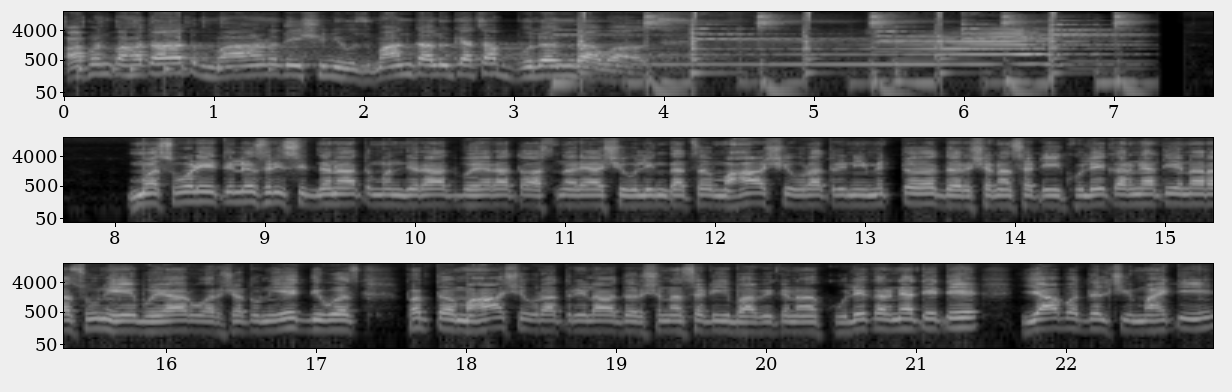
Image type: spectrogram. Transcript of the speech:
आपण पाहतात माणदेशी न्यूज मान तालुक्याचा बुलंद आवाज. मसवड येथील श्री सिद्धनाथ मंदिरात भैरात असणाऱ्या शिवलिंगाचं महाशिवरात्रीनिमित्त दर्शनासाठी खुले करण्यात येणार असून हे भुयार वर्षातून एक दिवस फक्त महाशिवरात्रीला दर्शनासाठी भाविकांना खुले करण्यात येते. याबद्दलची माहिती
